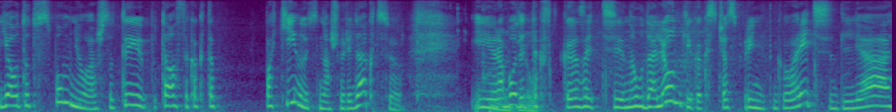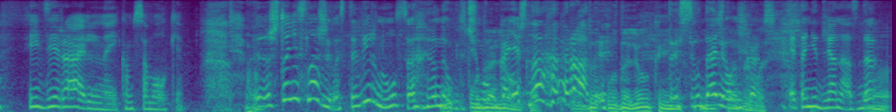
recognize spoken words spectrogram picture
Я вот тут вспомнила, что ты пытался как-то покинуть нашу редакцию и Какое работать, дело? так сказать, на удаленке, как сейчас принято говорить, для федеральной комсомолки. Э, Что не сложилось? Ты вернулся. Ну, У- чему мы, удаленка. конечно, рады. Уда- удаленка То не есть не удаленка. сложилось. Это не для нас, да? Э,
